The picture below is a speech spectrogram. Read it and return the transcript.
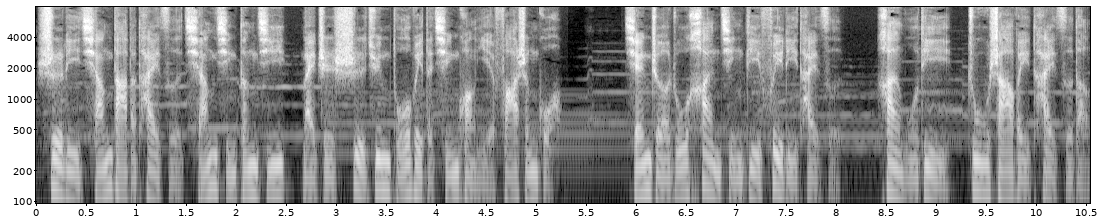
势力强大的太子强行登基乃至弑君夺位的情况也发生过。前者如汉景帝废立太子，汉武帝诛杀魏太子等；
